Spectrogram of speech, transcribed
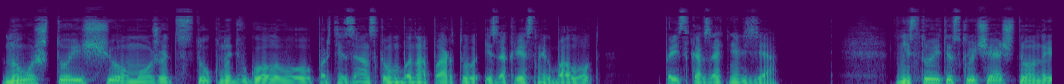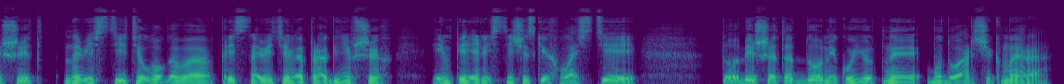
Но вот что еще может стукнуть в голову партизанскому Бонапарту из окрестных болот, предсказать нельзя. Не стоит исключать, что он решит навестить логово представителя прогнивших империалистических властей, то бишь этот домик, уютный будуарчик мэра.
